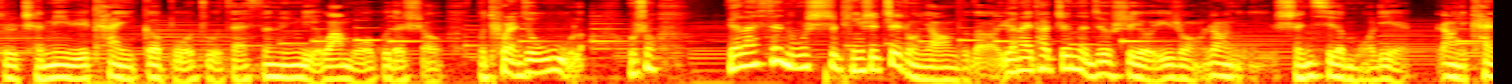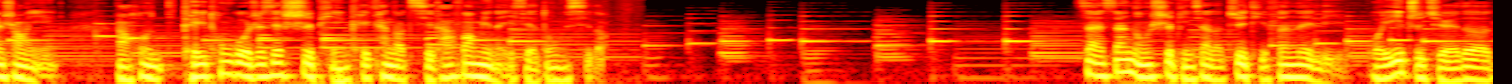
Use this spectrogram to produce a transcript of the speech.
就是沉迷于看一个博主在森林里挖蘑菇的时候，我突然就悟了。我说，原来三农视频是这种样子的。原来它真的就是有一种让你神奇的魔力，让你看上瘾，然后你可以通过这些视频可以看到其他方面的一些东西的。在三农视频下的具体分类里，我一直觉得。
